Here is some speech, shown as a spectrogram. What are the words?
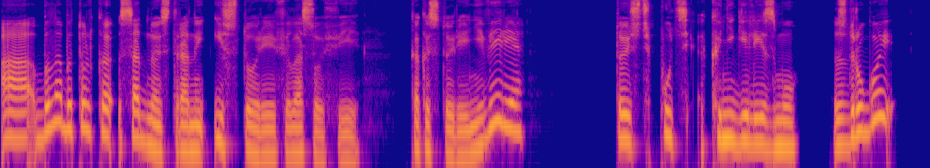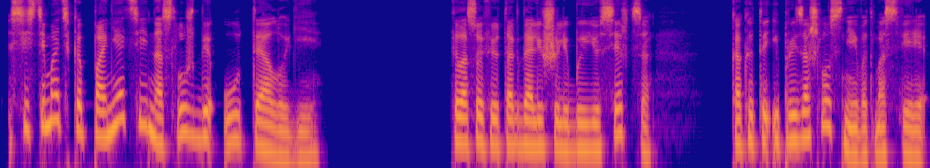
а была бы только, с одной стороны, история философии, как история неверия, то есть путь к нигилизму, с другой — систематика понятий на службе у теологии. Философию тогда лишили бы ее сердца, как это и произошло с ней в атмосфере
